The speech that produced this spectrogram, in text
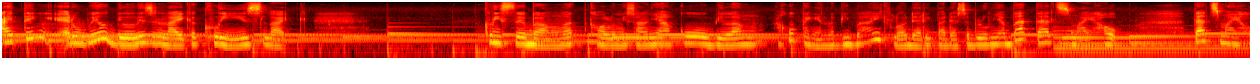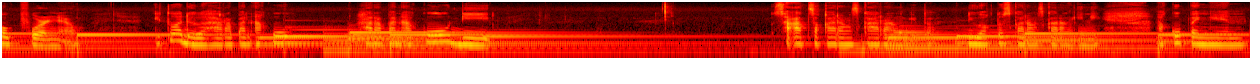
I think it will be listen like a cliche like klise banget kalau misalnya aku bilang aku pengen lebih baik loh daripada sebelumnya. But that's my hope. That's my hope for now. Itu adalah harapan aku. Harapan aku di saat sekarang-sekarang gitu. Di waktu sekarang-sekarang ini. Aku pengen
